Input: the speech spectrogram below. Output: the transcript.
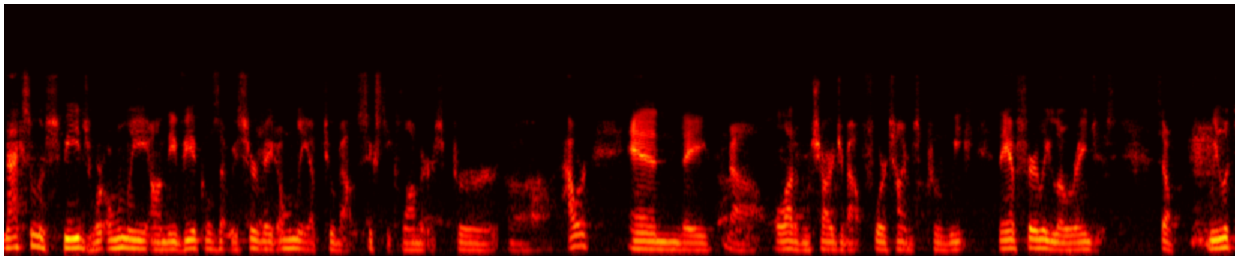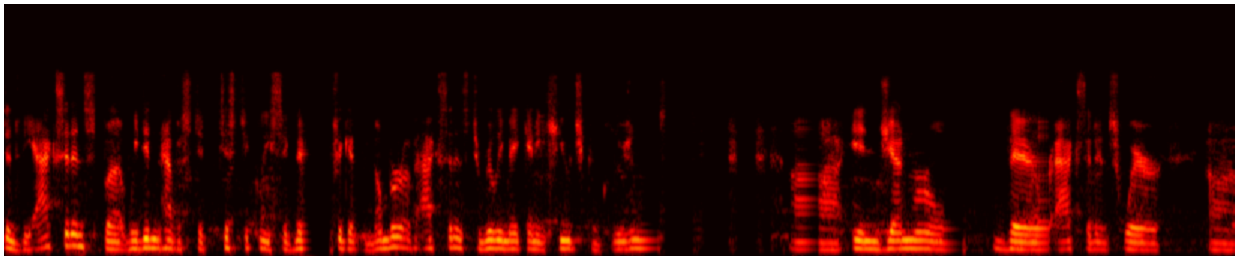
Maximum speeds were only on the vehicles that we surveyed only up to about 60 kilometers per uh, hour. And they, uh, a lot of them charge about four times per week. They have fairly low ranges. So we looked into the accidents, but we didn't have a statistically significant number of accidents to really make any huge conclusions. Uh, in general, there are accidents where uh,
